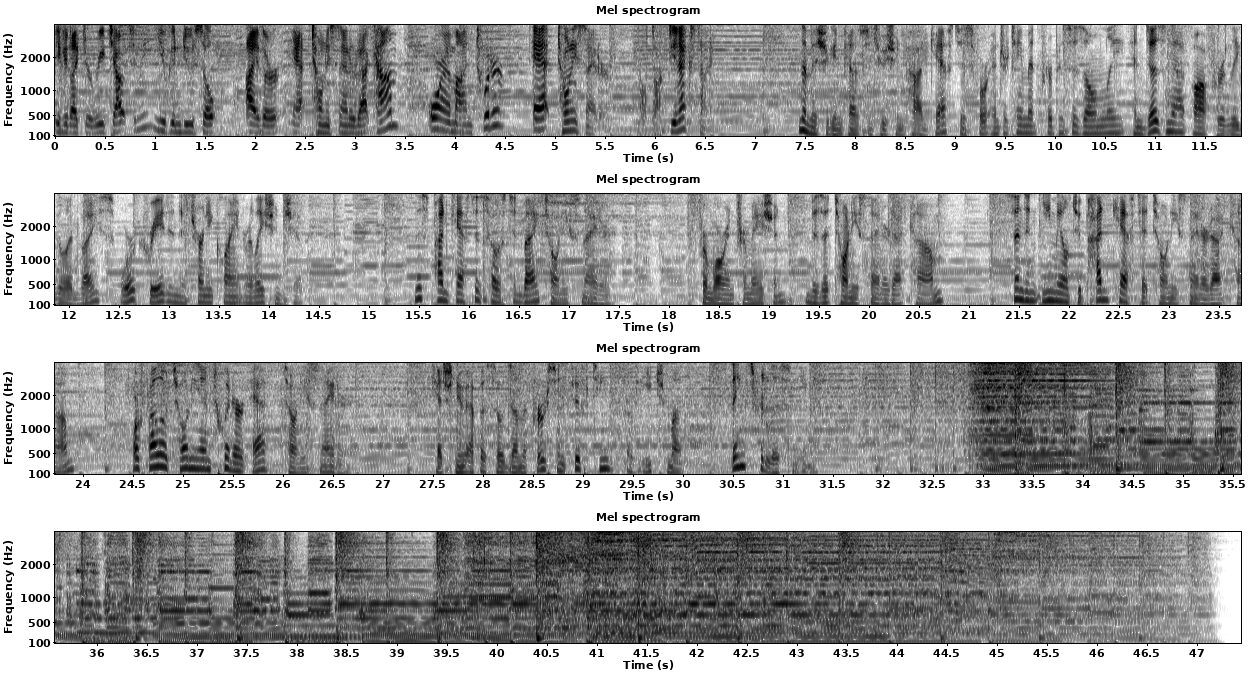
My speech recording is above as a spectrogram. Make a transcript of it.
If you'd like to reach out to me, you can do so either at tonysnyder.com or I'm on Twitter at Tony Snyder. I'll talk to you next time. The Michigan Constitution podcast is for entertainment purposes only and does not offer legal advice or create an attorney client relationship. This podcast is hosted by Tony Snyder. For more information, visit tonysnyder.com, send an email to podcast at tonysnyder.com, or follow Tony on Twitter at Tony Snyder. Catch new episodes on the 1st and 15th of each month. Thanks for listening.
